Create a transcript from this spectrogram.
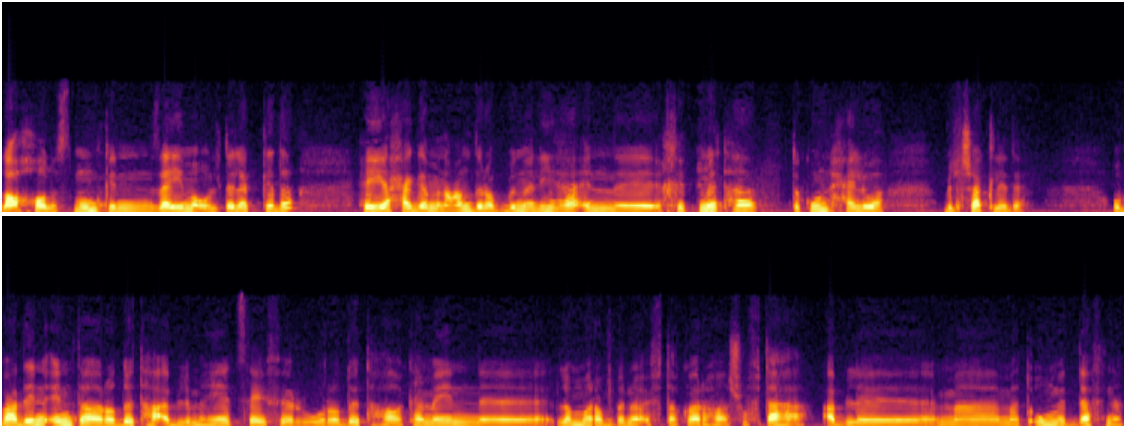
لأ خالص ممكن زي ما قلت لك كده هي حاجة من عند ربنا ليها إن ختمتها تكون حلوة بالشكل ده. وبعدين أنت رضيتها قبل ما هي تسافر ورضيتها كمان آه، لما ربنا افتكرها شفتها قبل ما ما تقوم الدفنة.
